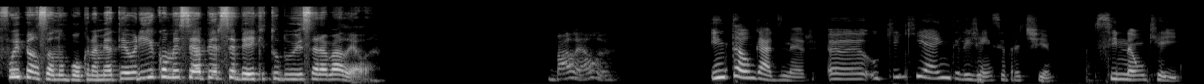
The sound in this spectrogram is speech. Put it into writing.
Fui pensando um pouco na minha teoria e comecei a perceber que tudo isso era balela. Balela? Então, Gardner, uh, o que, que é inteligência para ti? Se não o QI?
